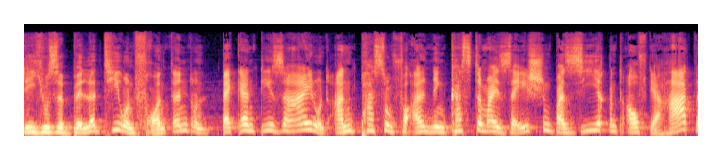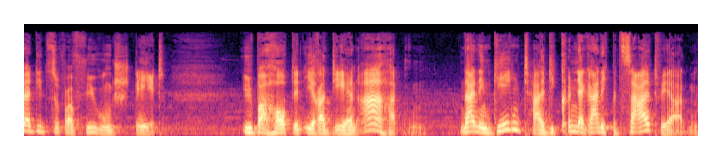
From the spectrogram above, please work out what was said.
die Usability und Frontend und Backend Design und Anpassung, vor allen Dingen Customization basierend auf der Hardware, die zur Verfügung steht, überhaupt in ihrer DNA hatten. Nein, im Gegenteil, die können ja gar nicht bezahlt werden.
